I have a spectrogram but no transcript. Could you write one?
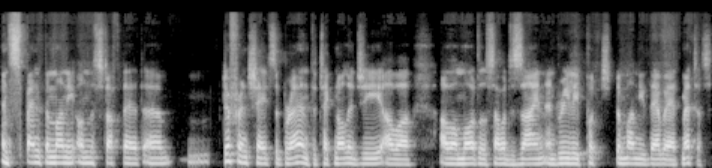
and spend the money on the stuff that um, differentiates the brand the technology our our models our design and really put the money there where it matters.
